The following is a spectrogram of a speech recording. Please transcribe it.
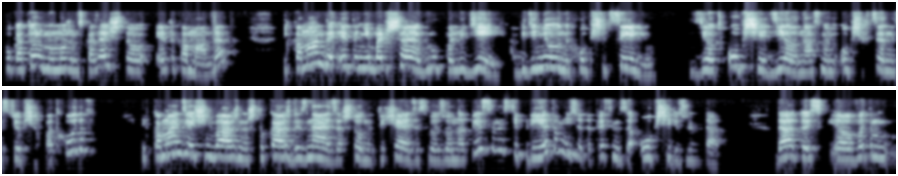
по которым мы можем сказать, что это команда, и команда – это небольшая группа людей, объединенных общей целью, сделать общее дело на основе общих ценностей, общих подходов, и в команде очень важно, что каждый знает, за что он отвечает за свою зону ответственности, при этом несет ответственность за общий результат. Да, то есть э, в этом,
